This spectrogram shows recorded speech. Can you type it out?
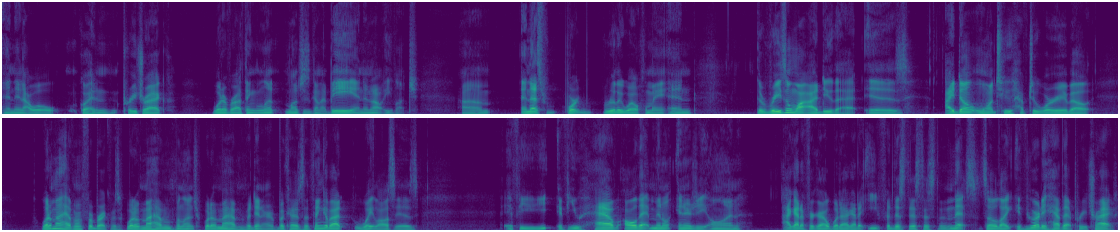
and then I will go ahead and pre-track whatever I think lunch is going to be, and then I'll eat lunch. Um, and that's worked really well for me. And the reason why I do that is I don't want to have to worry about what am I having for breakfast, what am I having for lunch, what am I having for dinner. Because the thing about weight loss is if you if you have all that mental energy on I got to figure out what I got to eat for this, this, this, and this. So, like, if you already have that pre-tracked,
